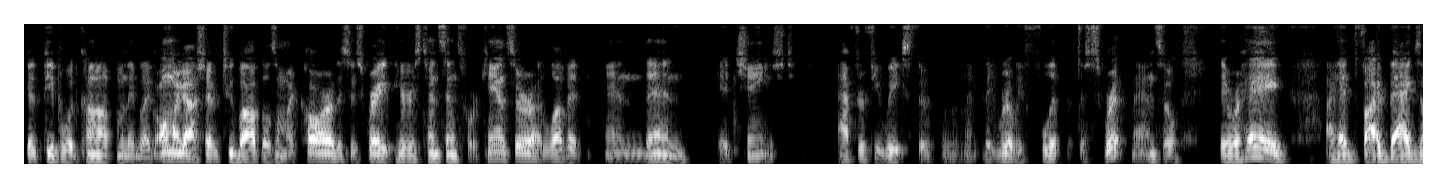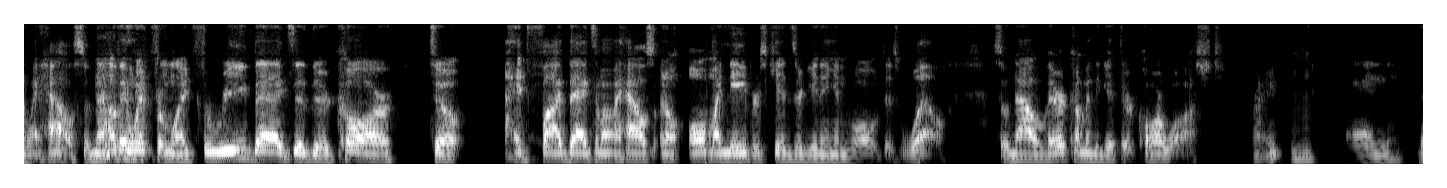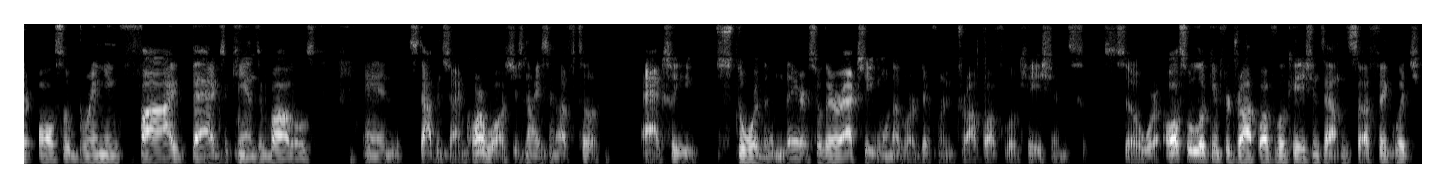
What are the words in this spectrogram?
because people would come and they'd be like, oh my gosh, I have two bottles on my car. This is great. Here's 10 cents for cancer. I love it. And then it changed. After a few weeks, the, like, they really flipped the script, man. So they were, hey, I had five bags in my house. So now they went from like three bags in their car to I had five bags in my house, and all my neighbors' kids are getting involved as well. So now they're coming to get their car washed, right? Mm-hmm. And they're also bringing five bags of cans and bottles. And Stop and Shine Car Wash is nice enough to actually store them there. So they're actually one of our different drop off locations. So we're also looking for drop off locations out in Suffolk, which,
